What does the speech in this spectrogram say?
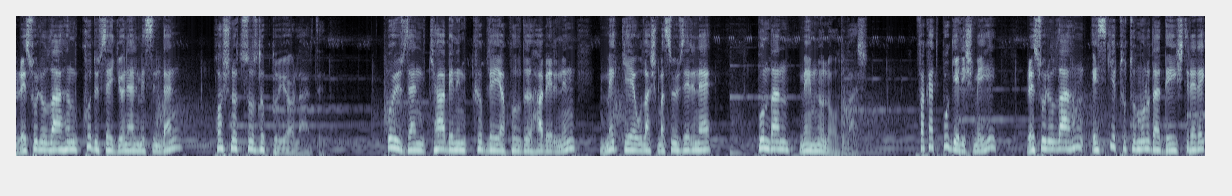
Resulullah'ın Kudüs'e yönelmesinden hoşnutsuzluk duyuyorlardı. Bu yüzden Kabe'nin kıble yapıldığı haberinin Mekke'ye ulaşması üzerine bundan memnun oldular. Fakat bu gelişmeyi Resulullah'ın eski tutumunu da değiştirerek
